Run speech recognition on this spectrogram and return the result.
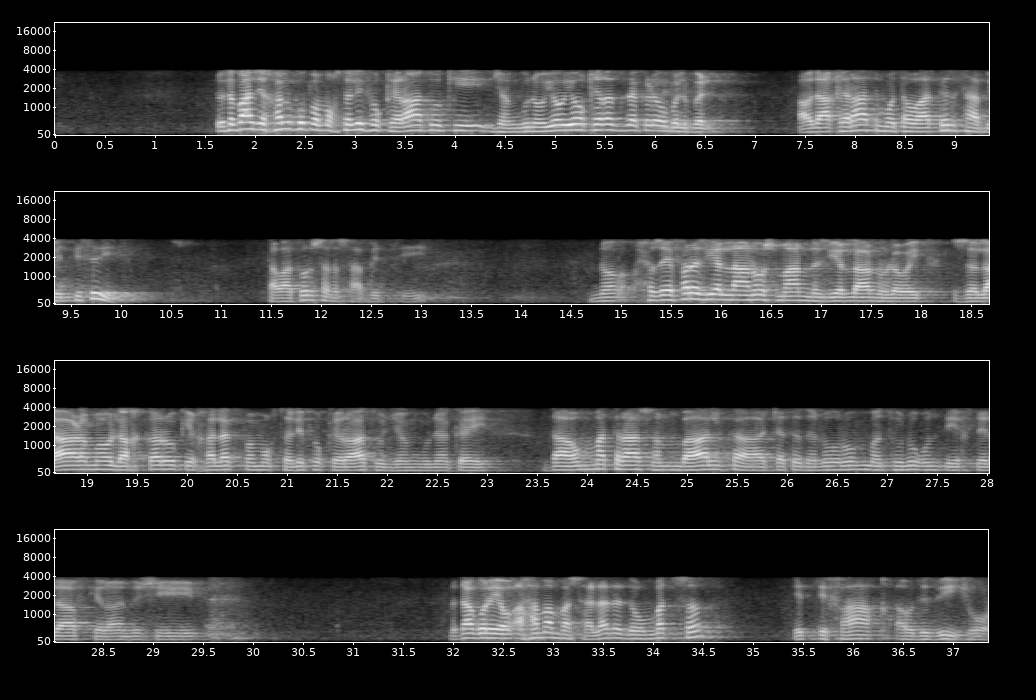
نو د باز خلکو په مختلفو قراتو کې جنگونو یو یو قرات ذکر او بلبل او دا قرات متواتر ثابت دي سری تواتر سره ثابت دي نو حذیفه رضی الله عنه عثمان رضی الله عنه لوی زلاړ مو لخرو کې خلق په مختلفو قرات او جنگونه کوي دا امت را سنبال کا چت د نور امتونو غنتی اختلاف کرا نشي دا ګوره یو اهمه مسله ده د امت سره اتفاق او د دوی جوړ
